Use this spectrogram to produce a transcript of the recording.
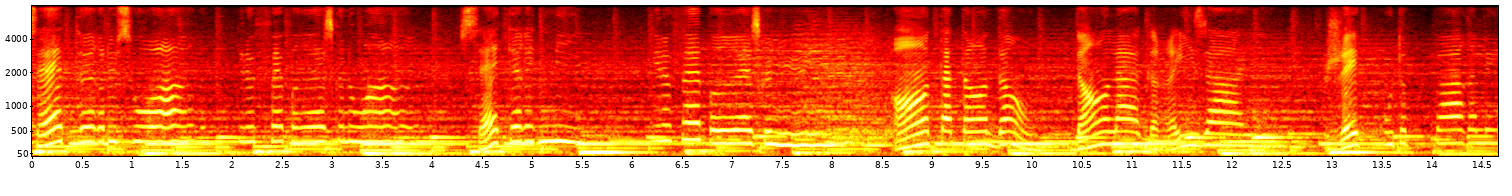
Sept heures du soir, il fait presque noir. Sept heures et demie, il fait presque nuit. En t'attendant dans la grisaille, j'écoute parler.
